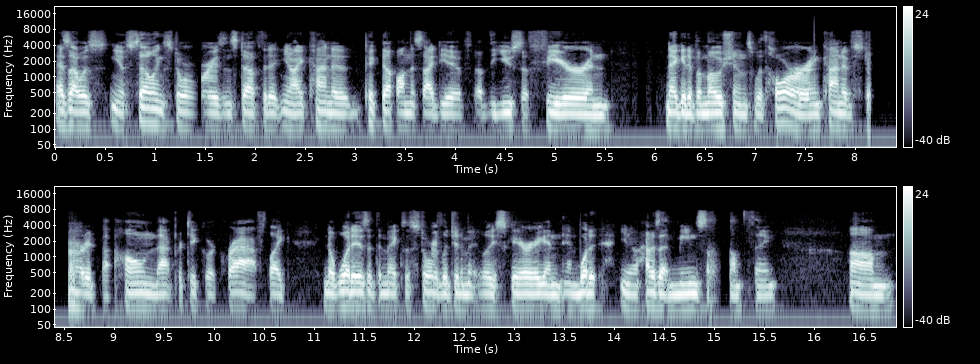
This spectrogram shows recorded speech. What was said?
as i was you know selling stories and stuff that it, you know i kind of picked up on this idea of, of the use of fear and negative emotions with horror and kind of started to hone that particular craft. Like you know what is it that makes a story legitimately scary and, and what it, you know how does that mean something um,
